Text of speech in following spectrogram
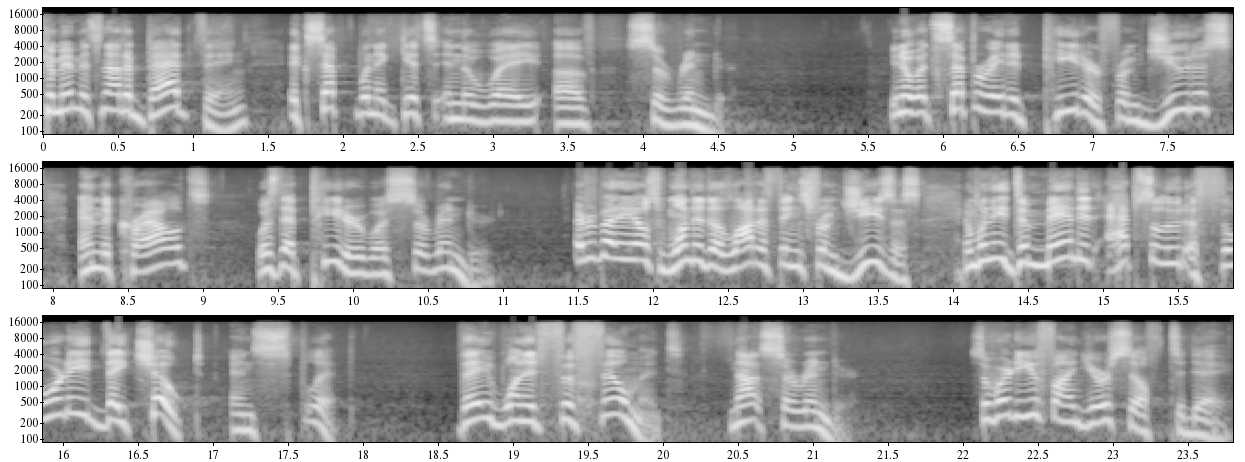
Commitment's not a bad thing, except when it gets in the way of surrender. You know, what separated Peter from Judas and the crowds was that Peter was surrendered. Everybody else wanted a lot of things from Jesus. And when he demanded absolute authority, they choked and split. They wanted fulfillment, not surrender. So, where do you find yourself today?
